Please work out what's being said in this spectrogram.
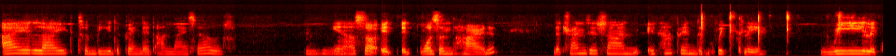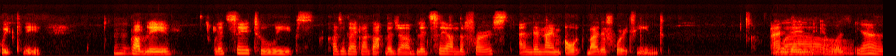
I like to be dependent on myself. Mm-hmm. You know, so it, it wasn't hard the transition it happened quickly really quickly mm-hmm. probably let's say two weeks because it's like i got the job let's say on the first and then i'm out by the 14th and wow. then it was yeah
